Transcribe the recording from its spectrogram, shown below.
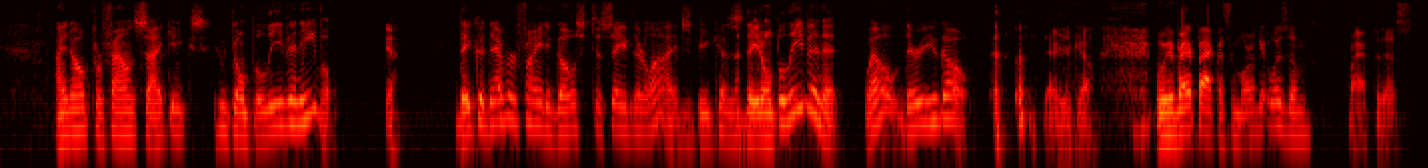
I know profound psychics who don't believe in evil. Yeah. They could never find a ghost to save their lives because they don't believe in it. Well, there you go. there you go. We'll be right back with some more Get Wisdom right after this.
